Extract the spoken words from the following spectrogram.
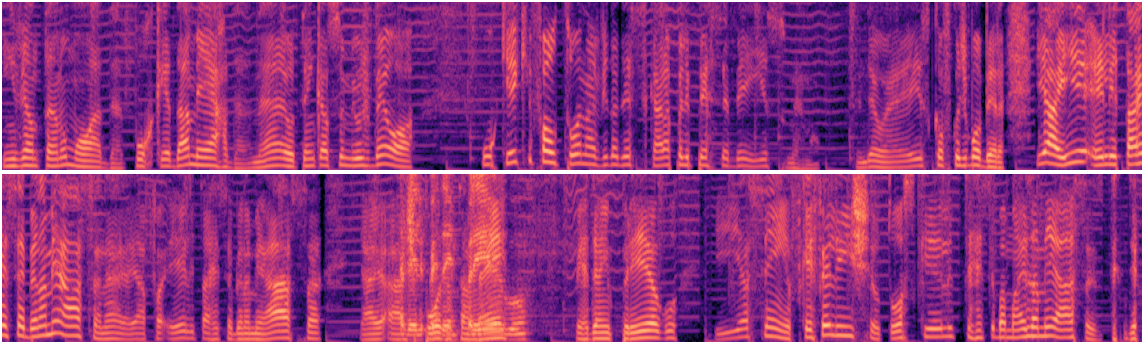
inventando moda, porque dá merda, né? Eu tenho que assumir os BO. O que que faltou na vida desse cara pra ele perceber isso, meu irmão? Entendeu? É isso que eu fico de bobeira. E aí ele tá recebendo ameaça, né? Ele tá recebendo ameaça, a, a Ele esposa perdeu também emprego. perdeu o emprego. E assim, eu fiquei feliz. Eu torço que ele receba mais ameaças, entendeu?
